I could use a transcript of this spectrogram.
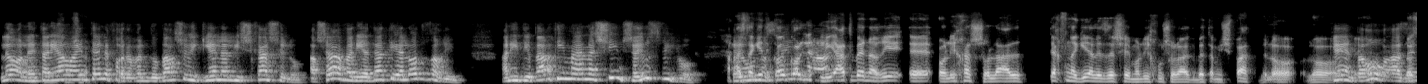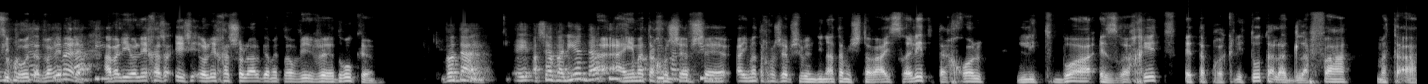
לא, לנתניהו אין טלפון, אבל מדובר שהוא הגיע ללשכה שלו. עכשיו, אני ידעתי על עוד דברים. אני דיברתי עם האנשים שהיו סביבו. אז תגיד, קודם כל, ליאת בן ארי אה, הוליכה שולל, תכף נגיע לזה שהם הוליכו שולל את בית המשפט, ולא לא, כן, ברור, לא סיפרו את הדברים האלה, אבל היא הוליכה, שולל גם את רביב אה, דרוקר. ודאי. אה, עכשיו, אני ידעתי... האם אתה, חושב ש... האם אתה חושב שבמדינת המשטרה הישראלית אתה יכול לתבוע אזרחית את הפרקליטות על הדלפה מטעה?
